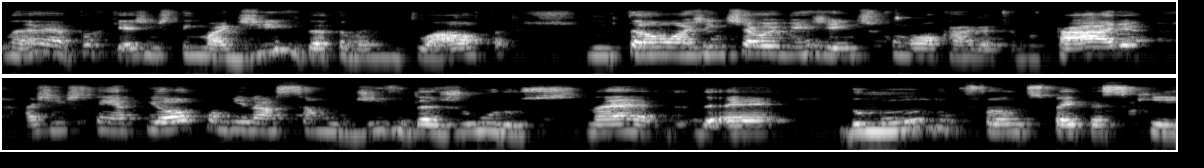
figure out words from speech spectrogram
né? Porque a gente tem uma dívida também muito alta. Então, a gente é o emergente com maior carga tributária, a gente tem a pior combinação dívida-juros, né? É, do mundo, que foi um dos papers que,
